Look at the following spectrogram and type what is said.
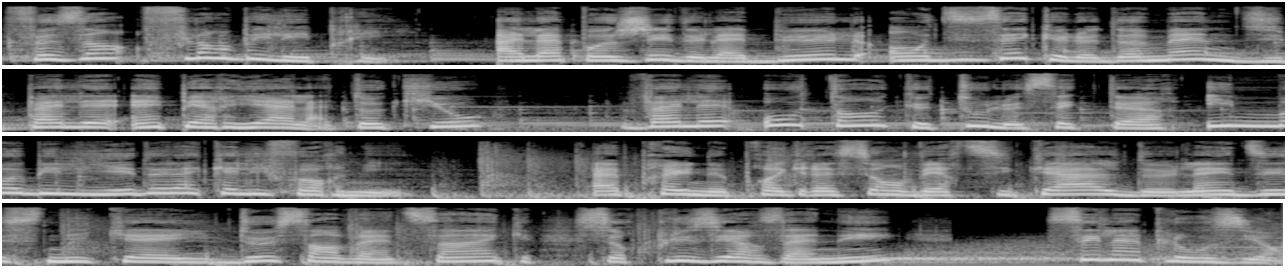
faisant flamber les prix. À l'apogée de la bulle, on disait que le domaine du palais impérial à Tokyo valait autant que tout le secteur immobilier de la Californie. Après une progression verticale de l'indice Nikkei 225 sur plusieurs années, c'est l'implosion.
